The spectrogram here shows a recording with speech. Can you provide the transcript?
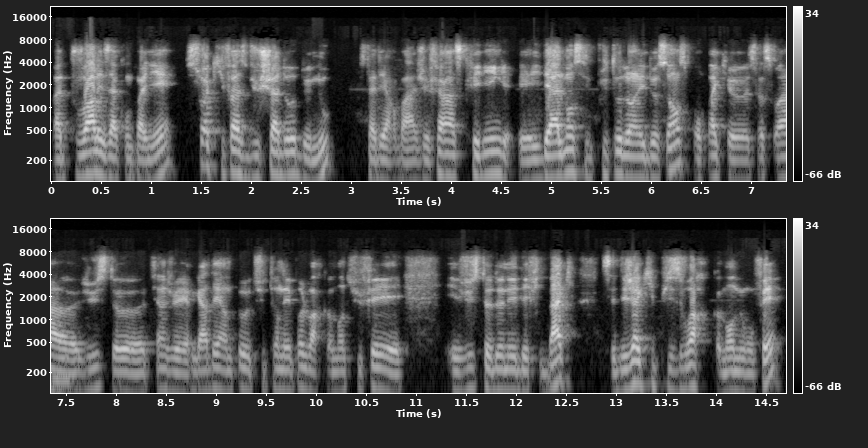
bah, de pouvoir les accompagner, soit qu'ils fassent du shadow de nous, c'est-à-dire, bah, je vais faire un screening et idéalement, c'est plutôt dans les deux sens pour pas que ça soit euh, juste, euh, tiens, je vais regarder un peu au-dessus de ton épaule, voir comment tu fais et, et juste te donner des feedbacks. C'est déjà qu'ils puissent voir comment nous on fait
